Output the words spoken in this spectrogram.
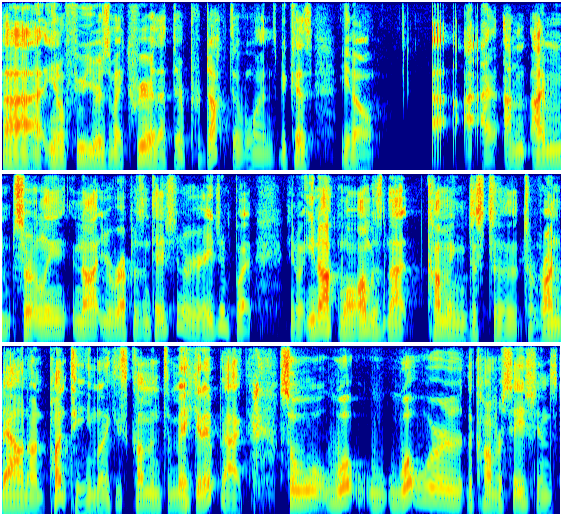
uh, you know few years of my career that they're productive ones because you know I, am I'm, I'm certainly not your representation or your agent, but you know Henoc Muamba is not coming just to, to run down on punt team. Like he's coming to make an impact. So what what were the conversations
